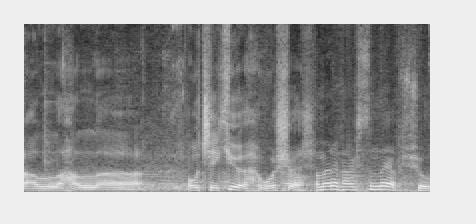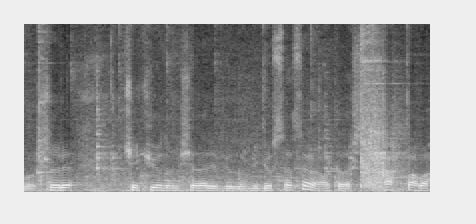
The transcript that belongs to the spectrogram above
Allah Allah. O çekiyor. Boş ver. Kamera karşısında yap şu şovu. Şöyle çekiyordum, bir şeyler yapıyordum. Bir göstersene arkadaşlar. Hah bak bak.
